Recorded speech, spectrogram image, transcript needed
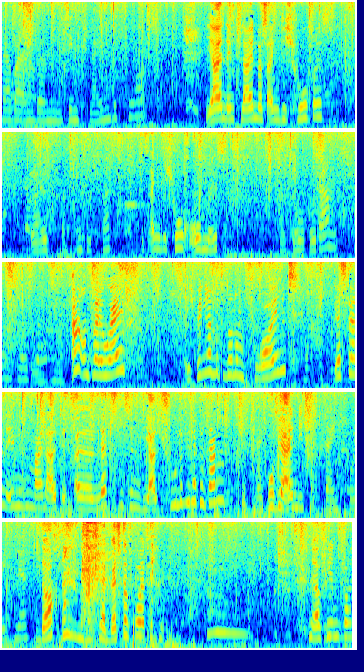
Ja, aber in dem, dem kleinen Gucci-Haus? Ja, in dem kleinen, was eigentlich hoch ist. Geil. Was eigentlich was? Was eigentlich hoch oben ist. Halt so hoch ist. Ganz, ganz weit oben. Ja. Ah, und by the way, ich bin ja mit so einem Freund gestern in meine alte, äh, letztens in die alte Schule wieder gegangen. Wo wir eigentlich dein Freund mehr. Doch, das ist mein bester Freund. ja, auf jeden Fall.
